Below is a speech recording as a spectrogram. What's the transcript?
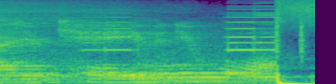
inside your cave and you walk.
